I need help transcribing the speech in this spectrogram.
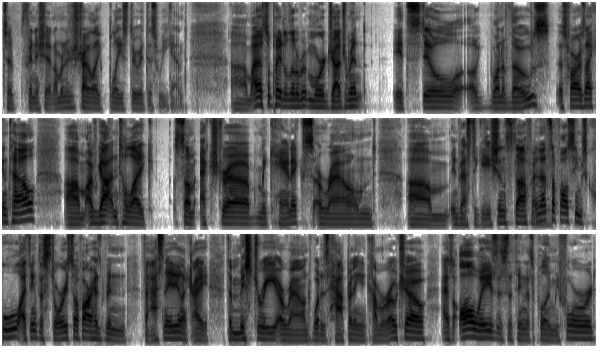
to finish it. I'm to just try to like blaze through it this weekend. Um, I also played a little bit more Judgment. It's still uh, one of those, as far as I can tell. Um, I've gotten to like some extra mechanics around um, investigation stuff, and that mm-hmm. stuff all seems cool. I think the story so far has been fascinating. Like I, the mystery around what is happening in Kamurocho, as always, is the thing that's pulling me forward.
